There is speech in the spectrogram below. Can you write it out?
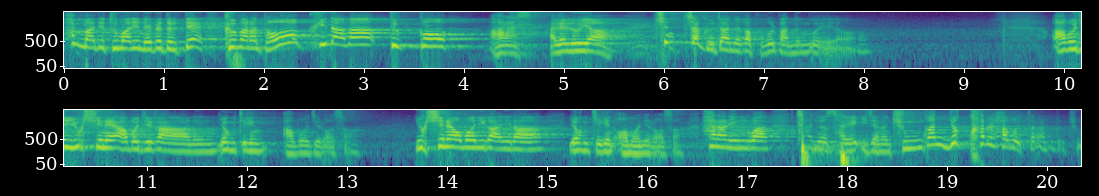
한마디 두마디 내뱉을 때 그 말은 더 귀담아 듣고 알았어. 할렐루야. 진짜 그 자녀가 복을 받는 거예요 아버지 육신의 아버지가 아닌 영적인 아버지로서 육신의 어머니가 아니라 영적인 어머니로서 하나님과 자녀 사이에 이제는 중간 역할을 하고 있다는 거죠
